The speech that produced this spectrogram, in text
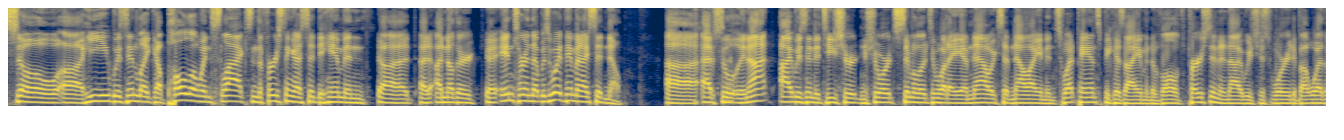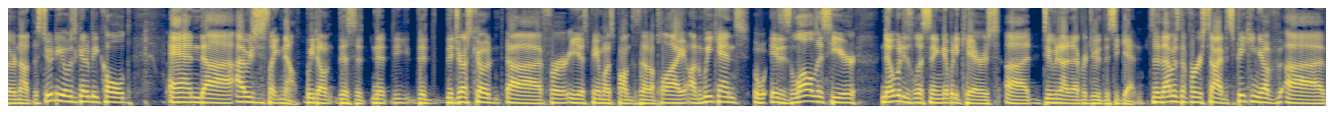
So uh, he was in like a polo and slacks, and the first thing I said to him and uh, another uh, intern that was with him, and I said no. Uh, absolutely not. I was in a t-shirt and shorts, similar to what I am now, except now I am in sweatpants because I am an evolved person, and I was just worried about whether or not the studio was going to be cold. And uh, I was just like, no, we don't. This is the the, dress code uh, for ESPN West Palm does not apply on weekends. It is lawless here. Nobody's listening. Nobody cares. Uh, do not ever do this again. So that was the first time. Speaking of, uh,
